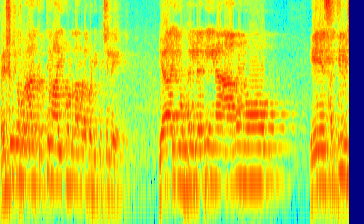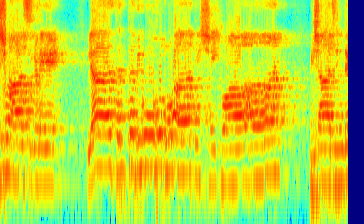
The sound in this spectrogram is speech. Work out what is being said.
പരിശുദ്ധ ഖുർആൻ കൃത്യമായി കൊണ്ട് നമ്മളെ പഠിപ്പിച്ചില്ലേ? യാ ആമനൂ ഏ സത്യവിശ്വാസികളെ ലാ തത്തബിഊ ഖുതുവാതി ശൈത്വാൻ. പിശാചിന്റെ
